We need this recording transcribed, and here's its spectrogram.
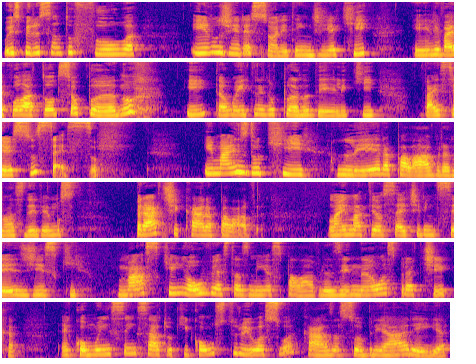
o Espírito Santo flua e nos direcione. Tem dia que ele vai pular todo o seu plano, e então entre no plano dele que vai ser sucesso. E mais do que ler a palavra, nós devemos praticar a palavra. Lá em Mateus 7,26 diz que: Mas quem ouve estas minhas palavras e não as pratica é como o insensato que construiu a sua casa sobre a areia.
